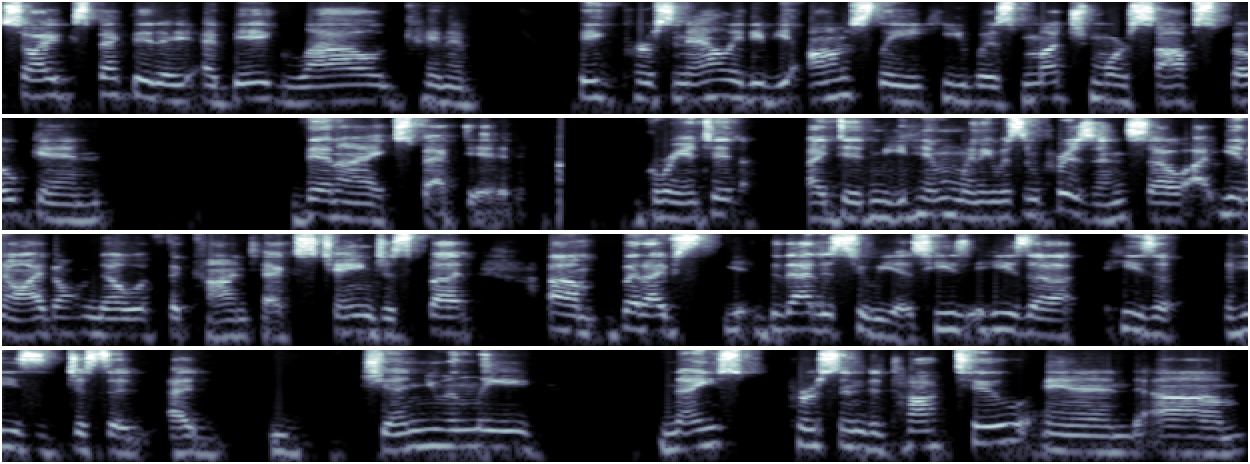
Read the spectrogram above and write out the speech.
so i expected a, a big loud kind of big personality but honestly he was much more soft spoken than i expected granted i did meet him when he was in prison so I, you know i don't know if the context changes but um, but I've that is who he is. He's he's a he's a he's just a, a genuinely nice person to talk to, and um,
